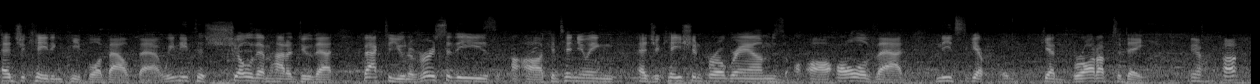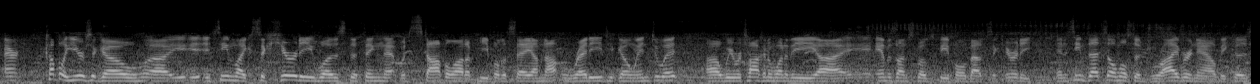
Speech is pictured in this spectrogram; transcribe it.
educating people about that. We need to show them how to do that. Back to universities, uh, uh continuing education programs, uh, all of that needs to get, get brought up to date. Yeah, uh, Aaron, a couple of years ago, uh, it, it, seemed like security was the thing that would stop a lot of people to say, I'm not ready to go into it. Uh, we were talking to one of the uh, Amazon spokespeople about security, and it seems that's almost a driver now because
